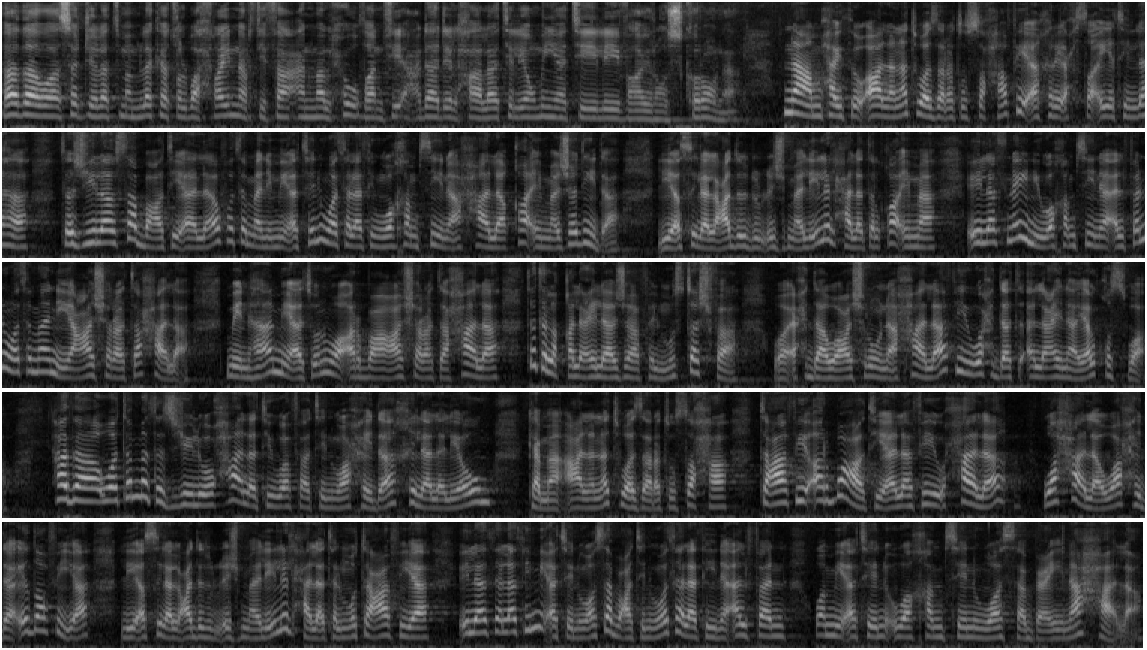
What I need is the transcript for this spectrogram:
هذا وسجلت مملكة البحرين ارتفاعا ملحوظا في أعداد الحالات اليومية لفيروس كورونا. نعم حيث أعلنت وزارة الصحة في آخر إحصائية لها تسجيل 7853 حالة قائمة جديدة ليصل العدد الإجمالي للحالة القائمة إلى 52018 حالة منها 114 حالة تتلقى العلاج في المستشفى و21 حالة في وحدة العناية القصوى. هذا وتم تسجيل حالة وفاة واحدة خلال اليوم. كما أعلنت وزارة الصحة تعافي أربعة ألاف حالة وحالة واحدة إضافية ليصل العدد الإجمالي للحالات المتعافية إلى 337,175 حالة.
